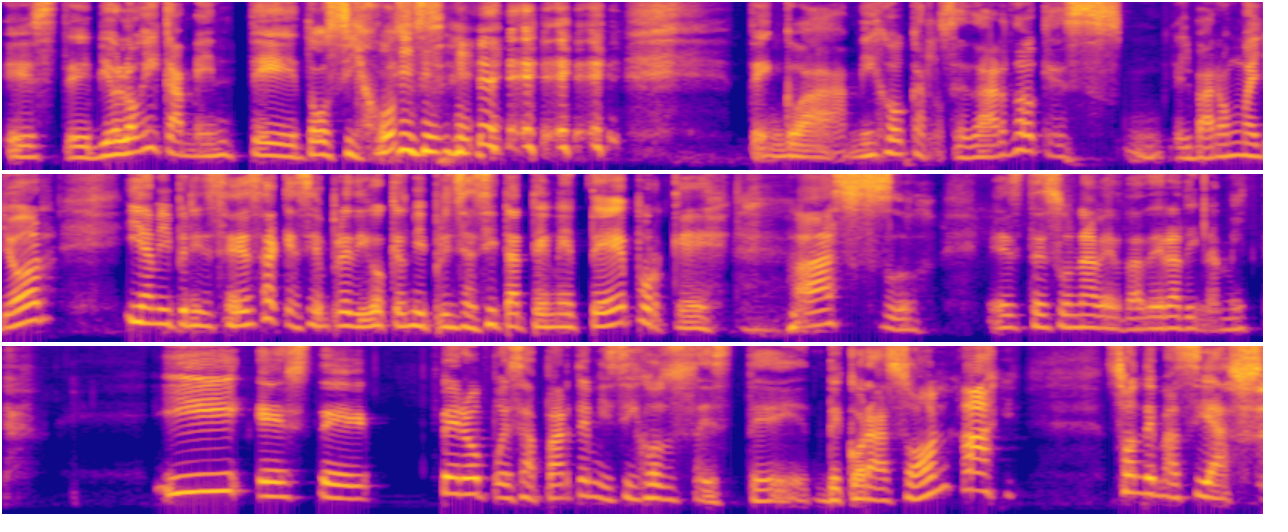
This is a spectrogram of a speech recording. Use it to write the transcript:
este, biológicamente dos hijos. Tengo a mi hijo Carlos Eduardo, que es el varón mayor, y a mi princesa, que siempre digo que es mi princesita TNT, porque ah, esta es una verdadera dinamita. Y este, pero pues aparte mis hijos este, de corazón, ay, son demasiados.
